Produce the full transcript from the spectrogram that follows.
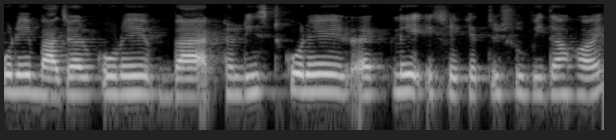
করে, বাজার করে বা একটা লিস্ট করে রাখলে সেক্ষেত্রে সুবিধা হয়।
